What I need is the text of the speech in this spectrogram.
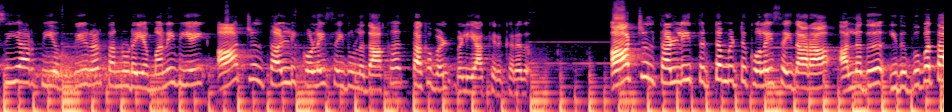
சிஆர்பிஎஃப் வீரர் தன்னுடைய மனைவியை ஆற்றில் தள்ளி கொலை செய்துள்ளதாக தகவல் வெளியாகியிருக்கிறது. ஆற்றில் தள்ளி திட்டமிட்டு கொலை செய்தாரா? அல்லது இது விபத்தா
